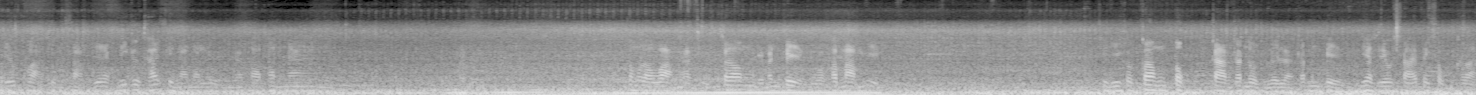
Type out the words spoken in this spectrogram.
เลี้ยวขวาตรงสามแยก นี่คือค่ายเสนานาลุงนะครับท่านหน้าต้องระวังนะถือกล้องเดี๋ยวมันเบรกหัวขมำอีก ทีนี้ก็กล้องตกกลางถนนเลยแหละถ้ามันเบรกเนี่ยเลี้ยวซ้ายไปสงขลา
